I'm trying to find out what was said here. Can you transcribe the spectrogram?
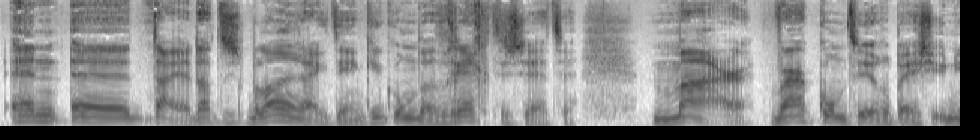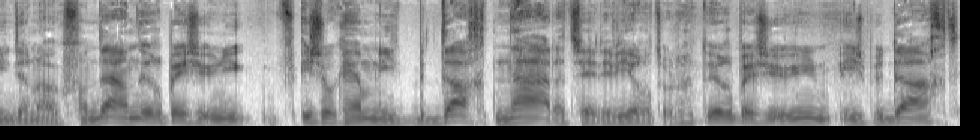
En uh, nou ja, dat is belangrijk, denk ik, om dat recht te zetten. Maar waar komt de Europese Unie dan ook vandaan? De Europese Unie is ook helemaal niet bedacht na de Tweede Wereldoorlog. De Europese Unie is bedacht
